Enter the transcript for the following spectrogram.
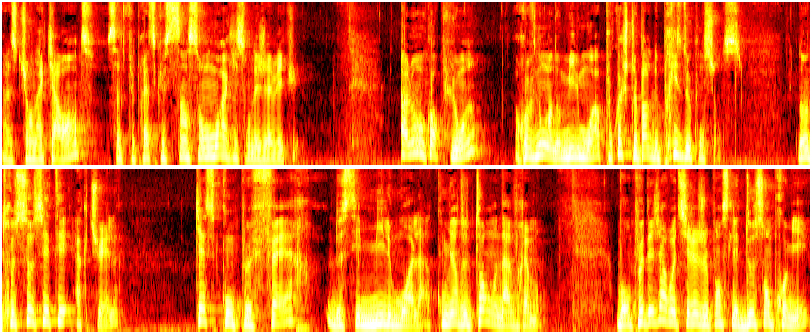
Euh, si tu en as 40, ça te fait presque 500 mois qui sont déjà vécus. Allons encore plus loin, revenons à nos 1000 mois. Pourquoi je te parle de prise de conscience? Dans notre société actuelle, qu'est-ce qu'on peut faire de ces 1000 mois-là? Combien de temps on a vraiment? Bon, on peut déjà retirer, je pense, les 200 premiers.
